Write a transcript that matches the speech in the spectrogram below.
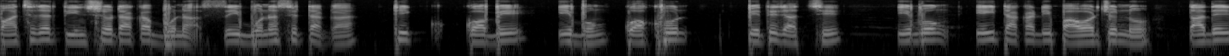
পাঁচ হাজার তিনশো টাকা বোনাস, সেই বোনাসের টাকা ঠিক কবে এবং কখন পেতে যাচ্ছে এবং এই টাকাটি পাওয়ার জন্য তাদের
